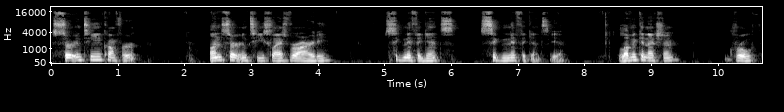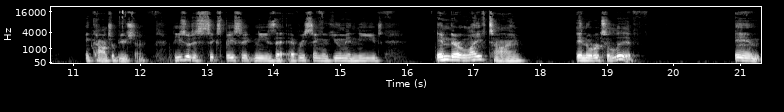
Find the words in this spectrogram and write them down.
certainty and comfort, uncertainty slash variety, significance, significance, yeah, love and connection, growth, and contribution. These are the six basic needs that every single human needs in their lifetime in order to live. And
